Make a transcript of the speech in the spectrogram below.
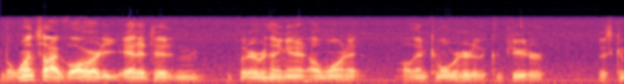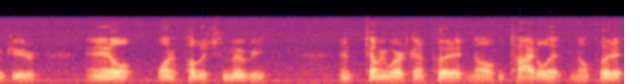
But once I've already edited and put everything in it I want it, I'll then come over here to the computer, this computer, and it'll want to publish the movie and tell me where it's going to put it and I'll title it and I'll put it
